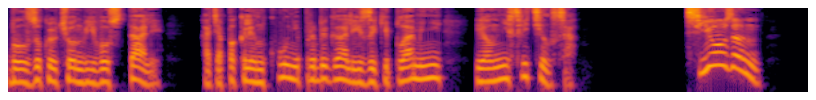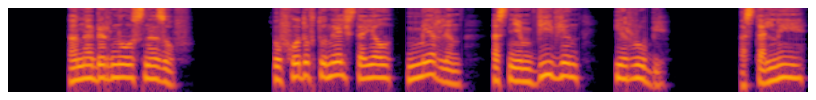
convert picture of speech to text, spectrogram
был заключен в его стали, хотя по клинку не пробегали языки пламени, и он не светился. «Сьюзан!» Она обернулась на зов. У входа в туннель стоял Мерлин, а с ним Вивьен и Руби. Остальные,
